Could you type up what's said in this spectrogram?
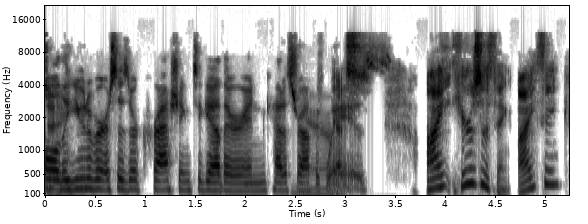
all the universes are crashing together in catastrophic Yeah. Yes. ways I here's the thing. I think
